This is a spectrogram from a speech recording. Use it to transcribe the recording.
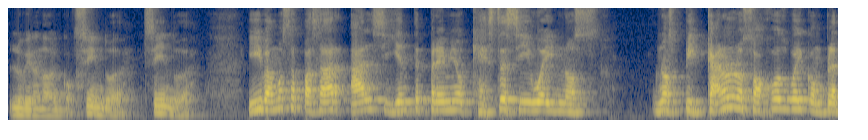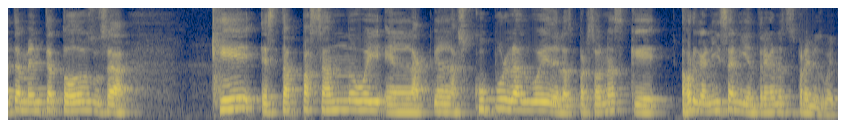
le hubieran dado el copo. Sin duda, sin duda. Y vamos a pasar al siguiente premio, que este sí, güey, nos, nos picaron los ojos, güey, completamente a todos. O sea, ¿qué está pasando, güey, en, la, en las cúpulas, güey, de las personas que organizan y entregan estos premios, güey?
